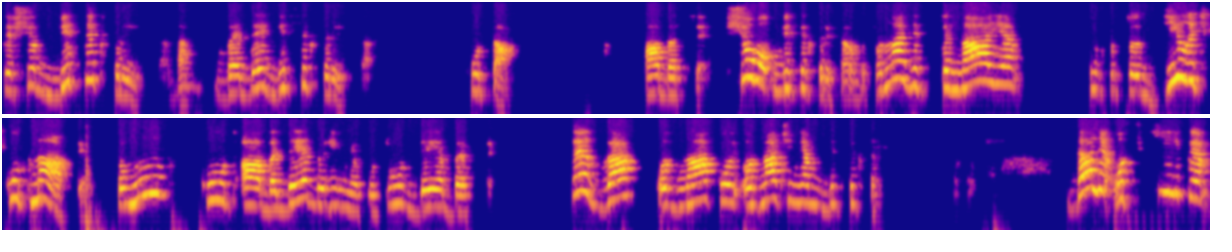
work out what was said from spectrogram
це що бісектриса, да? БД бісектриса кута АБЦ. Що бісектриса робить? Вона відтинає, ну, тобто ділить кут навпіл. Тому кут АБД дорівнює куту ДБЦ. Це за ознакою, означенням бісектриси. Далі, оскільки,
